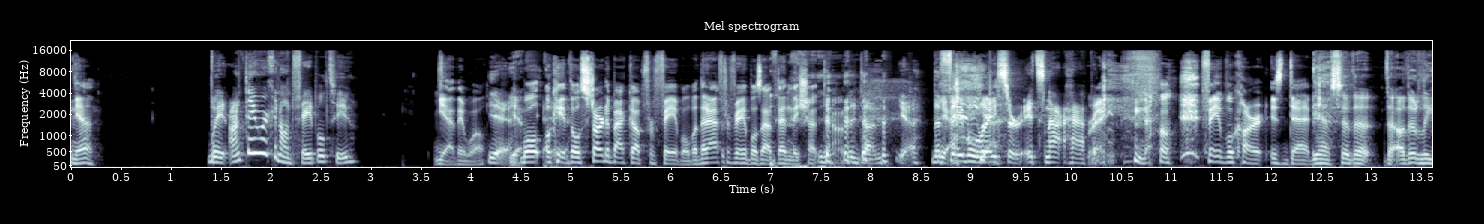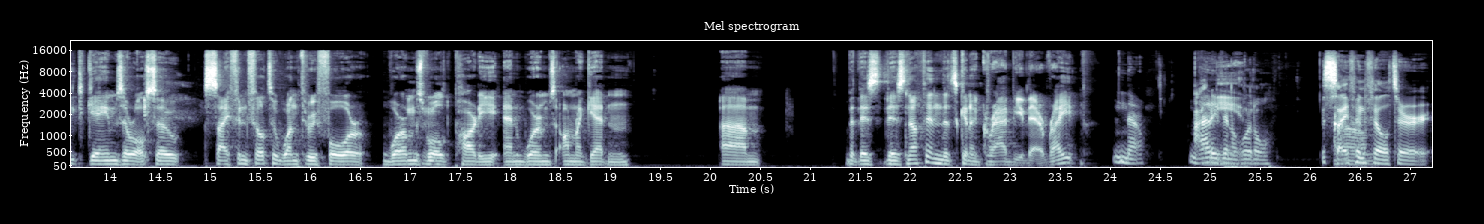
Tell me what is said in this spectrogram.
Yeah, Wait, aren't they working on Fable too? Yeah, they will. Yeah, Yeah. Well, okay, they'll start it back up for Fable, but then after Fable's out, then they shut down. they're done. Yeah, the Yeah, Fable yeah. Racer. It's not happening. right? No, Fable Cart is dead. Yeah, so the the other leaked games are also Siphon Filter one through four, Worms Mhm. World Party, and Worms Armageddon. Um, but there's there's nothing that's gonna grab you there, right? No, not I even mean, a little. Siphon Um, Filter.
